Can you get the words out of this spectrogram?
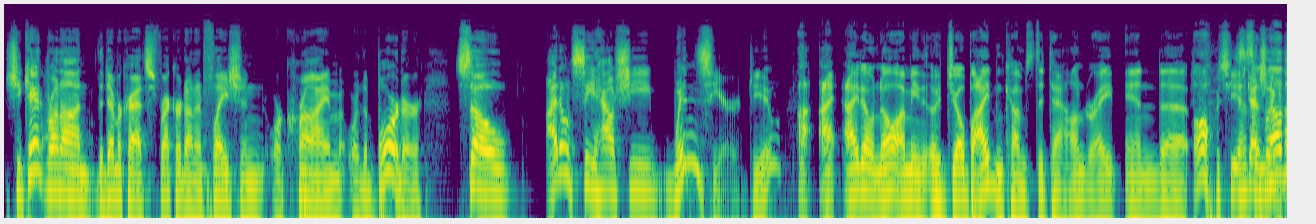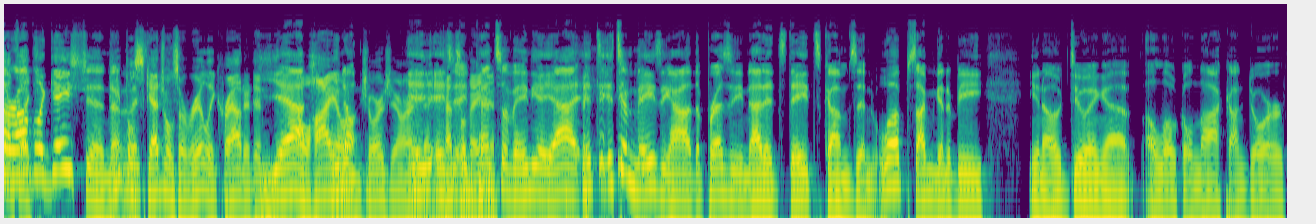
she can't run on the Democrats' record on inflation or crime or the border. So I don't see how she wins here. Do you? I, I don't know. I mean, uh, Joe Biden comes to town, right? And uh, oh, she has another conflict. obligation. People's schedules are really crowded in yeah, Ohio you know, and Georgia, aren't it, they? Pennsylvania. In Pennsylvania, yeah. it's it's amazing how the president of the United States comes and whoops, I'm going to be, you know, doing a, a local knock on door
